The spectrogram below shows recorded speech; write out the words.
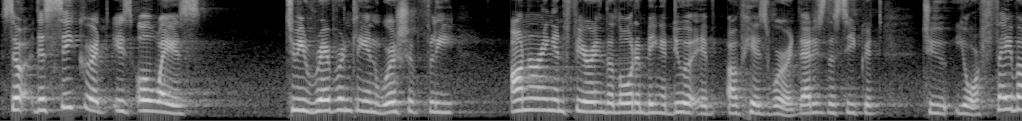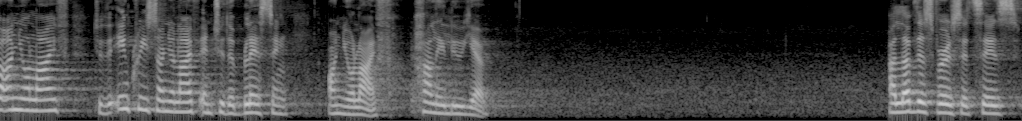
So, the secret is always to be reverently and worshipfully honoring and fearing the Lord and being a doer of His word. That is the secret to your favor on your life, to the increase on your life, and to the blessing on your life. Hallelujah. I love this verse. It says,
